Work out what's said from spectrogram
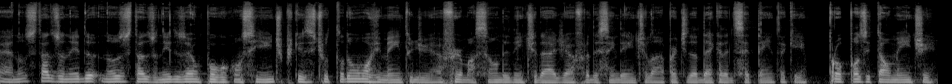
É, nos Estados Unidos, nos Estados Unidos é um pouco consciente porque existiu todo um movimento de afirmação da identidade afrodescendente lá a partir da década de 70 que propositalmente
